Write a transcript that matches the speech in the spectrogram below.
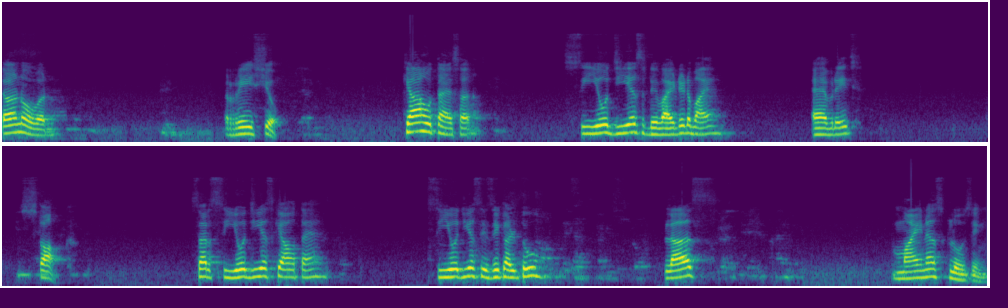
टर्नओवर रेशियो क्या होता है sir COGS divided by average stock sir COGS क्या होता है? COGS is equal to plus minus closing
